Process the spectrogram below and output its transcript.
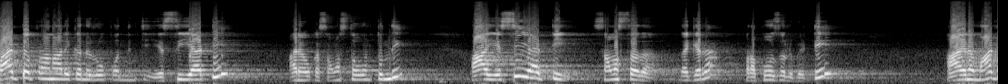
పాఠ్య ప్రణాళికను రూపొందించి ఎస్సీఆర్టీ అనే ఒక సంస్థ ఉంటుంది. ఆ ఎస్సీఆర్టీ సంస్థ దగ్గర ప్రపోజల్ పెట్టి ఆయన మాట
